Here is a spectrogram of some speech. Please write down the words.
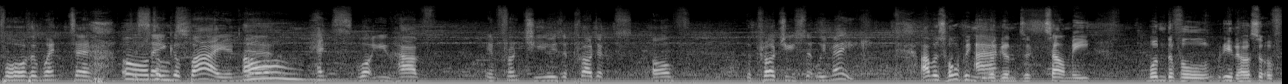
four of them went to, to Oh, say don't- goodbye, and Oh. uh, hence what you have in front of you is a product of the produce that we make. I was hoping you were going to tell me wonderful, you know, sort of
